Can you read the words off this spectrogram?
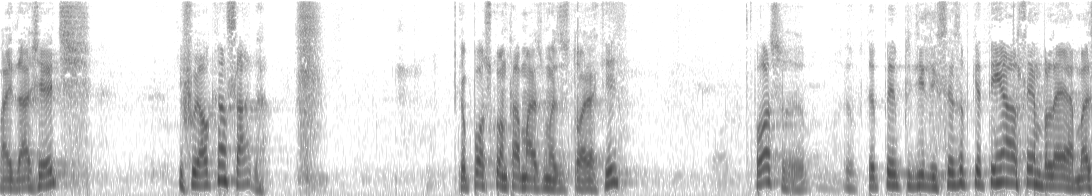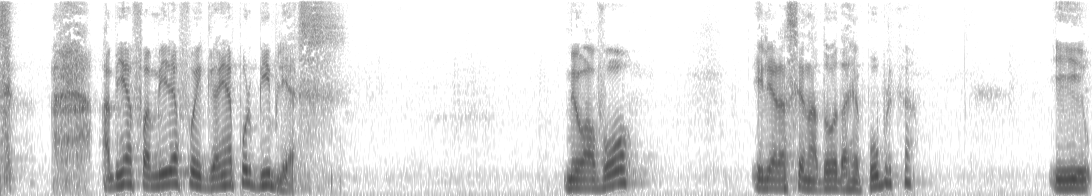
Vai dar gente que foi alcançada. Eu posso contar mais uma história aqui? Posso? Eu tenho pedir licença porque tem a assembleia, mas a minha família foi ganha por Bíblias. Meu avô, ele era senador da República e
